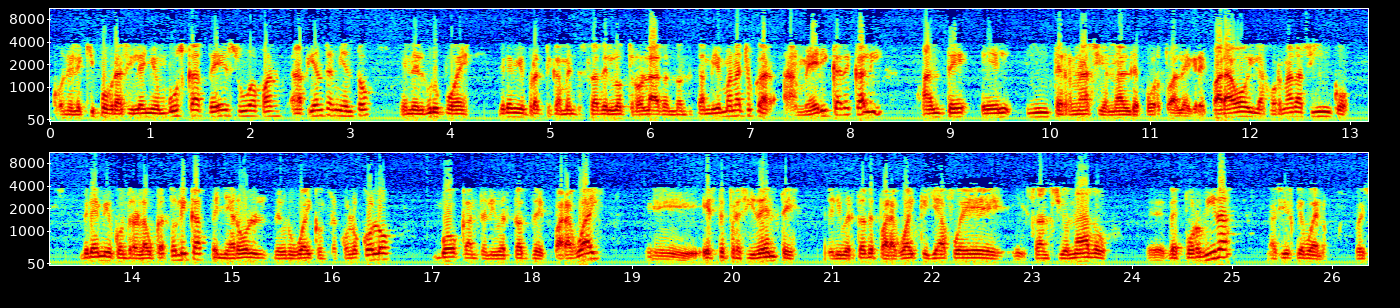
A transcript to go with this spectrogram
con el equipo brasileño en busca de su afianzamiento en el grupo E. Gremio prácticamente está del otro lado, en donde también van a chocar América de Cali ante el Internacional de Porto Alegre. Para hoy, la jornada 5, Gremio contra la U Peñarol de Uruguay contra Colo Colo, Boca ante Libertad de Paraguay, eh, este presidente de Libertad de Paraguay que ya fue eh, sancionado eh, de por vida, así es que bueno, pues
